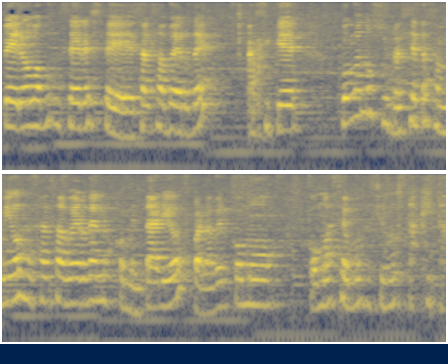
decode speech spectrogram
Pero vamos a hacer este salsa verde. Así que pónganos sus recetas, amigos, de salsa verde en los comentarios para ver cómo, cómo hacemos así unos taquitos,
